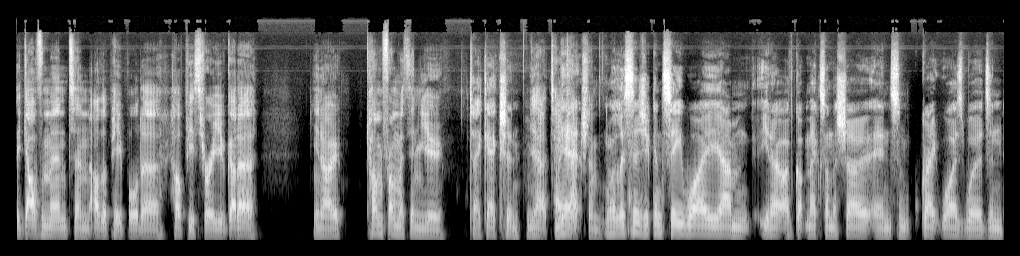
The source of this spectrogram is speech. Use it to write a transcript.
the government and other people to help you through. You've got to you know come from within you Take action. yeah take Yeah. action Well, listeners, you can see why um, you know I've got Max on the show and some great wise words. And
